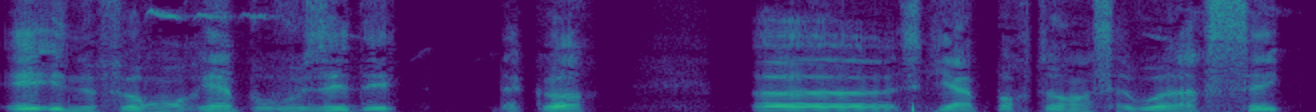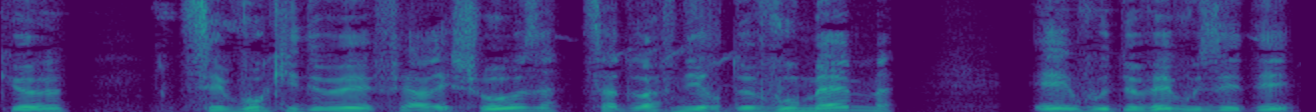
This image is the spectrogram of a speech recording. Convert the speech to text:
et ils ne feront rien pour vous aider. D'accord? Euh, Ce qui est important à savoir, c'est que c'est vous qui devez faire les choses, ça doit venir de vous-même et vous devez vous aider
